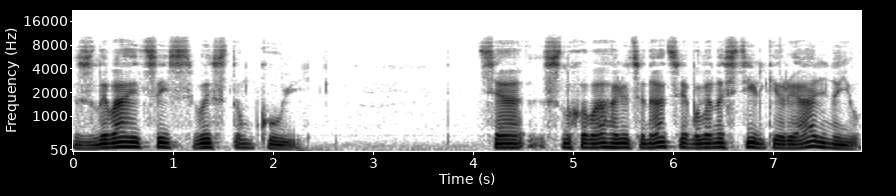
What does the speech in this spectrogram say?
зливається із свистом куль. Ця слухова галюцинація була настільки реальною,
